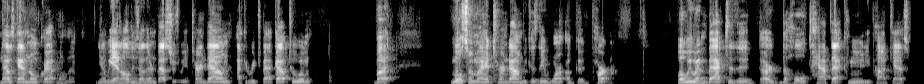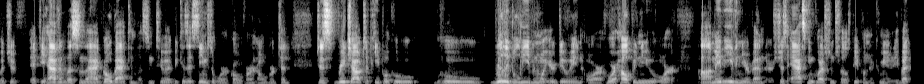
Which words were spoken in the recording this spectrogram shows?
that was kind of an old crap moment you know, we had all these other investors we had turned down. I could reach back out to them, but most of them I had turned down because they weren't a good partner. Well, we went back to the our the whole tap that community podcast, which if if you haven't listened to that, go back and listen to it because it seems to work over and over to just reach out to people who who really believe in what you're doing or who are helping you or uh, maybe even your vendors. Just asking questions for those people in your community. But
